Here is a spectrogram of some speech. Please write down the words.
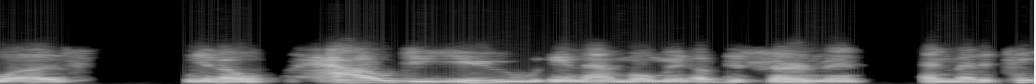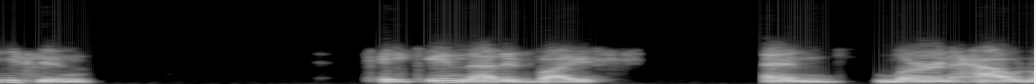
was you know, how do you, in that moment of discernment and meditation, take in that advice and learn how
